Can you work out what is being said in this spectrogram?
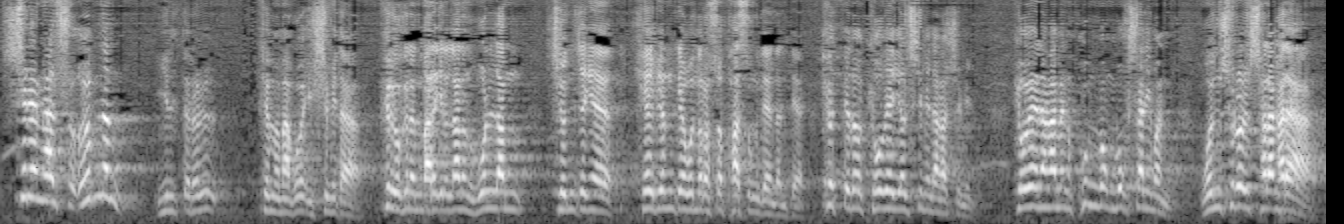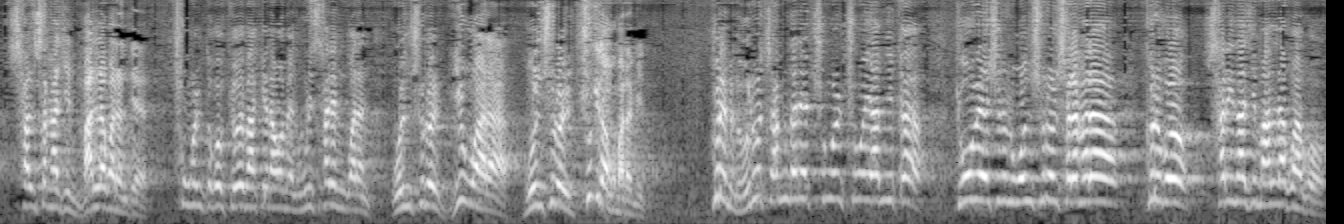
실행할 수 없는 일들을 경험하고 있습니다. 그리고 그런 말하기를 나는 월남 전쟁의 해병대원으로서 파송됐는데 그때도 교회 열심히 나갔습니다. 교회 나가면 군목 목사님은 원수를 사랑하라 살상하지 말라고 하는데 총을 두고 교회 밖에 나오면 우리 사령관은 원수를 미워하라 원수를 죽이라고 말합니다. 그러면 어느 장단에 춤을 추어야 합니까? 교회에서는 원수를 사랑하라. 그리고 살인하지 말라고 하고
